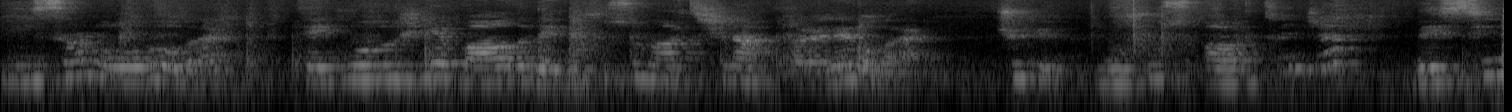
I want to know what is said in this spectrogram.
insanoğlu olarak teknolojiye bağlı ve nüfusun artışına paralel olarak çünkü nüfus artınca besin,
